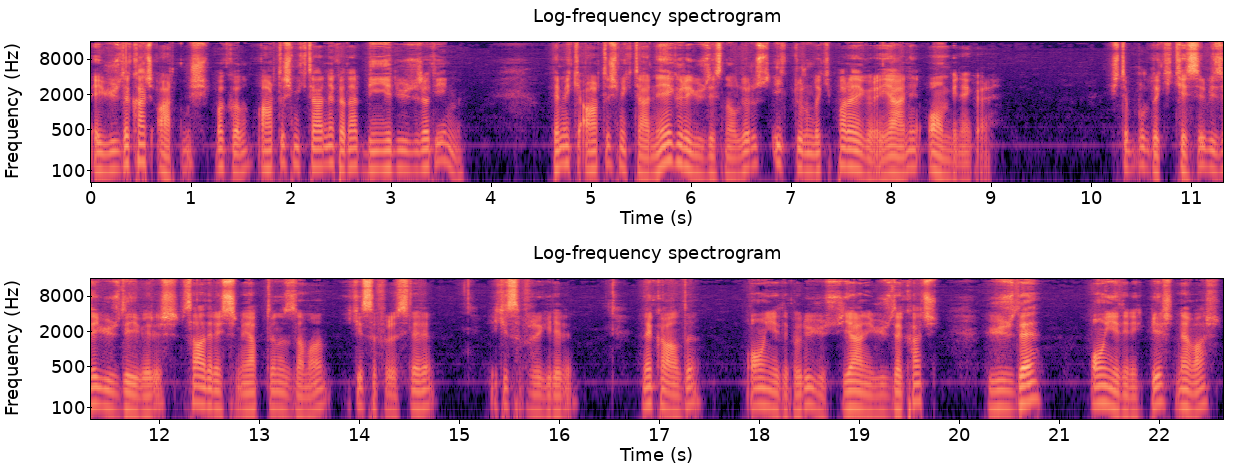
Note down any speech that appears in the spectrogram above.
E yüzde kaç artmış? Bakalım. Artış miktarı ne kadar? 1700 lira değil mi? Demek ki artış miktarı neye göre yüzdesini alıyoruz? İlk durumdaki paraya göre yani 10.000'e göre. İşte buradaki kesir bize yüzdeyi verir. Sadeleştirme yaptığınız zaman 2 sıfırı silelim. 2 sıfırı gidelim. Ne kaldı? 17 bölü 100. Yani yüzde kaç? Yüzde 17'lik bir ne var?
